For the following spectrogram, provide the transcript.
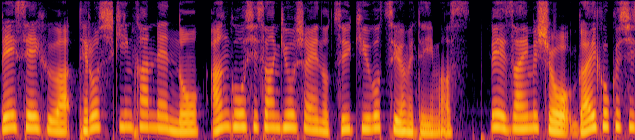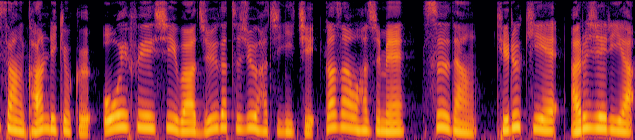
米政府はテロ資金関連の暗号資産業者への追及を強めています。米財務省外国資産管理局 OFAC は10月18日、ガザをはじめ、スーダン、テュルキエ、アルジェリア、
